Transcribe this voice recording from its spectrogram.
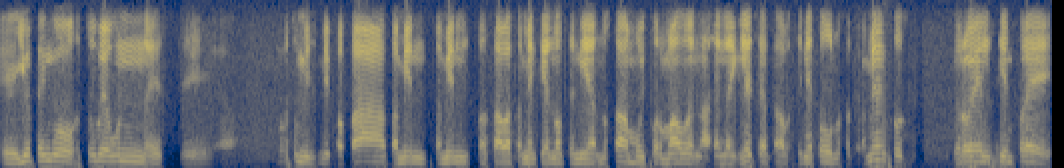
eh, yo tengo, tuve un, este, pues, mi, mi papá también, también pasaba también que él no tenía, no estaba muy formado en la, en la iglesia, estaba- tenía todos los sacramentos, pero él siempre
